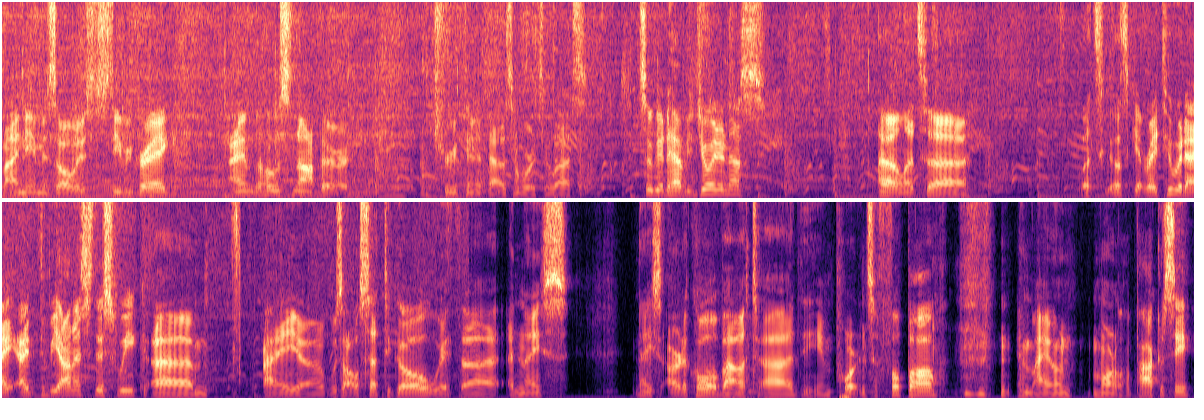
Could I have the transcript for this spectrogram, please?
My name is always Stephen Craig. I am the host and author of Truth in a Thousand Words or Less. So good to have you joining us. Uh, let's uh, let's let's get right to it. I, I to be honest, this week um, I uh, was all set to go with uh, a nice nice article about uh, the importance of football and my own moral hypocrisy.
